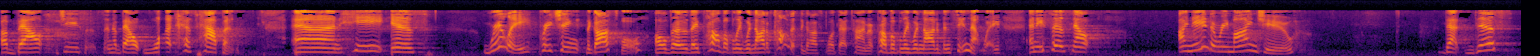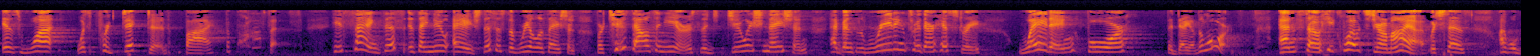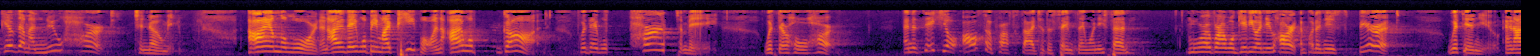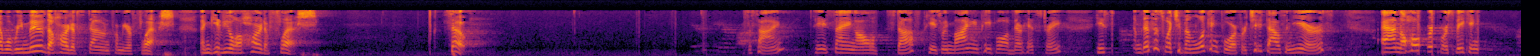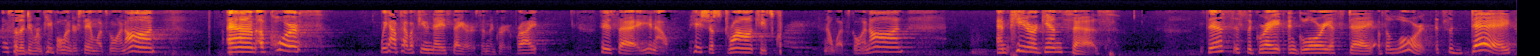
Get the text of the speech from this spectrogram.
about Jesus and about what has happened. And he is really preaching the gospel, although they probably would not have called it the gospel at that time. It probably would not have been seen that way. And he says, Now, I need to remind you that this is what was predicted by the prophets. He's saying this is a new age. This is the realization. For 2,000 years, the Jewish nation had been reading through their history, waiting for the day of the Lord. And so he quotes Jeremiah, which says, I will give them a new heart to know me. I am the Lord, and I, they will be my people, and I will be God, for they will turn to me with their whole heart. And Ezekiel also prophesied to the same thing when he said, Moreover, I will give you a new heart and put a new spirit within you, and I will remove the heart of stone from your flesh and give you a heart of flesh. So, prophesying. He's saying all of the stuff. He's reminding people of their history. He's them, this is what you've been looking for for 2,000 years. And the whole group are speaking so that different people understand what's going on. And of course, we have to have a few naysayers in the group, right? Who say, you know, he's just drunk, he's crazy, you know what's going on. And Peter again says, This is the great and glorious day of the Lord. It's the day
